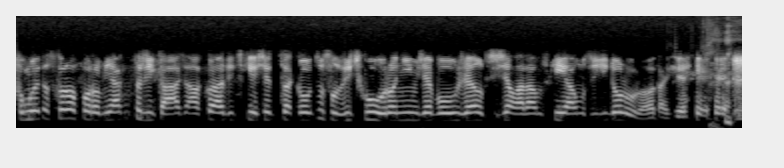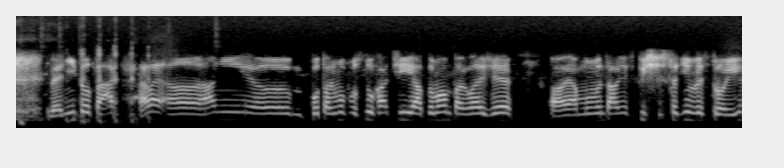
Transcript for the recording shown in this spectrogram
funguje to skoro podobně, jak to říkáš, a akorát vždycky ještě takovou tu slzičku uroním, že bohužel přišel Adamský a musíš jít dolů, no, takže není to tak. Ale uh, ani uh, potažmo posluchači, já to mám takhle, že uh, já momentálně spíš sedím ve stroji,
